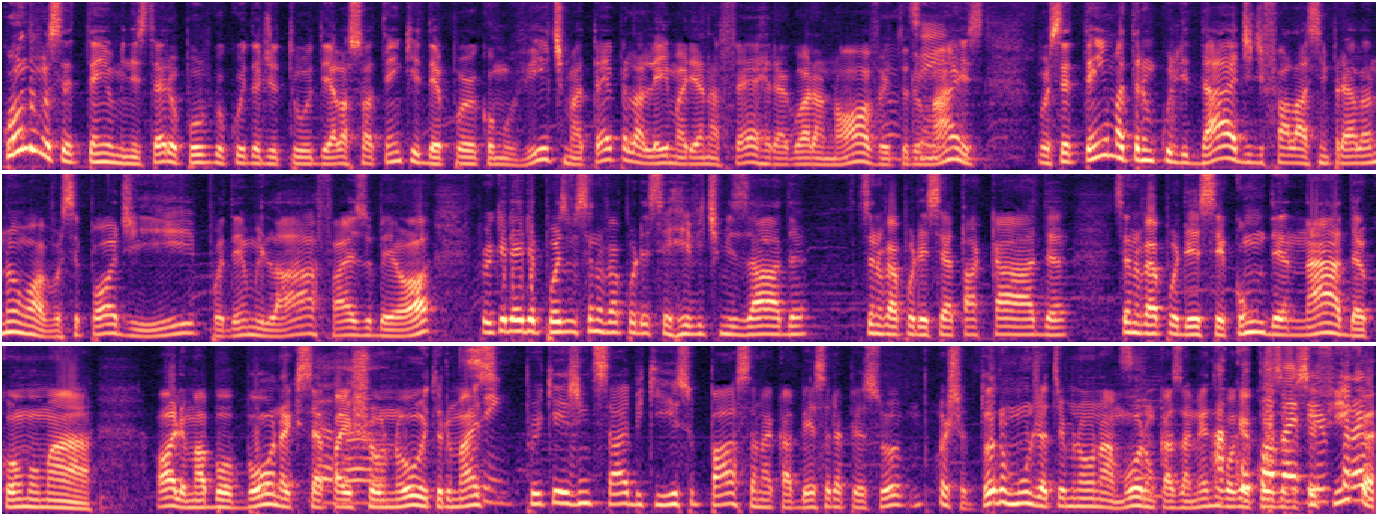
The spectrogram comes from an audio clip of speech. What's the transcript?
Quando você tem o Ministério Público cuida de tudo e ela só tem que depor como vítima, até pela lei Mariana Ferrer, agora nova e tudo Sim. mais, você tem uma tranquilidade de falar assim para ela: não, ó, você pode ir, podemos ir lá, faz o BO, porque daí depois você não vai poder ser revitimizada, você não vai poder ser atacada, você não vai poder ser condenada como uma olha, uma bobona que se uhum. apaixonou e tudo mais, Sim. porque a gente sabe que isso passa na cabeça da pessoa. Poxa, todo mundo já terminou um namoro, Sim. um casamento, a qualquer coisa, você fica.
